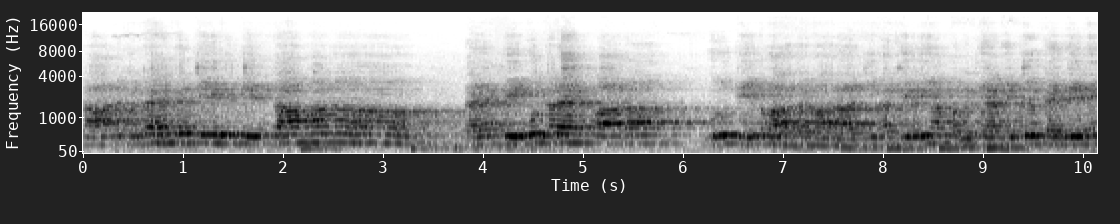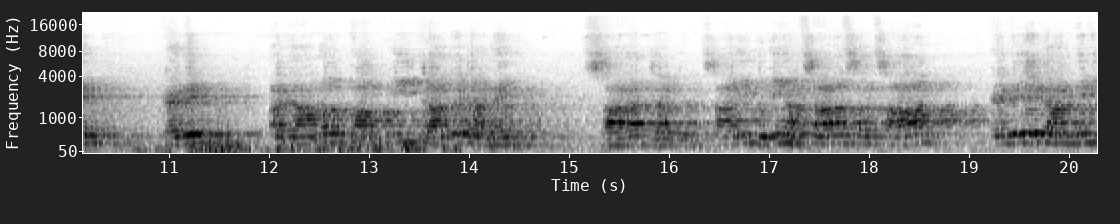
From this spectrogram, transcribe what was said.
ਨਾਨਕ ਕਹਿਤ ਚੇਤ ਚਿੰਤਾ ਮਨ, ਤੈ ਕੀ ਉਤਰੈ ਪਾਰਾ, ਗੁਰੂ ਤੇਗ ਬਹਾਦਰ ਮਹਾਰਾਜ ਜੀ। ਅਖੀਰਲੀਆਂ ਪੰਕਤੀਆਂ ਵਿੱਚ ਕਹਿੰਦੇ ਨੇ, ਕਹਿੰਦੇ, ਅਜਾਮਲ ਪਾਪੀ ਜਗ ਜਾਣੇ, ਸਾਰਾ ਜਗ, ਸਾਰੀ ਦੁਨੀਆ, ਸਾਰਾ ਸੰਸਾਰ। ਕਹਿੰਦੇ ਇਹ ਜਾਣਦੀ ਵੀ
